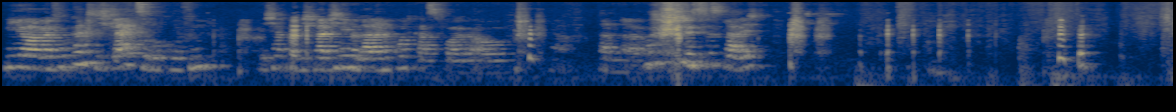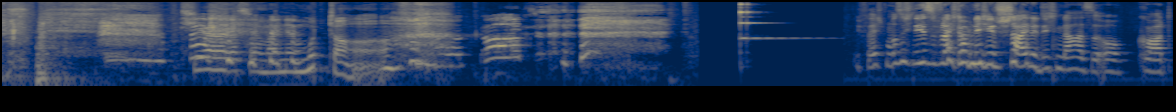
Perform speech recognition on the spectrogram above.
Ja, du könntest dich gleich zurückrufen. Ich habe nämlich gerade, ich nehme gerade eine Podcast-Folge auf. Ja, dann äh, tschüss, bis gleich. Tja, das war meine Mutter. Oh Gott. Vielleicht muss ich diese vielleicht auch nicht entscheiden, dich Nase. Oh Gott.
